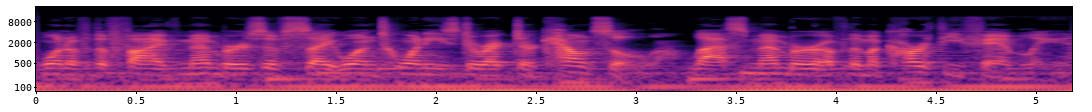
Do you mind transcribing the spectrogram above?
one of the five members of Site 120's Director Council, last member of the McCarthy family,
